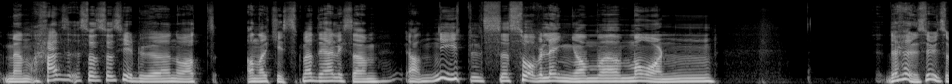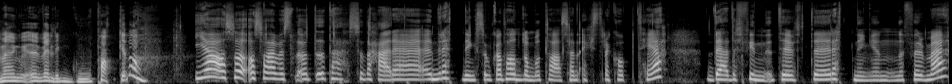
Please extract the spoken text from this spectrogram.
Men her så, så sier du eh, nå at anarkisme, det er liksom ja, nytelse, sove lenge om eh, morgenen Det høres jo ut som en veldig god pakke, da. Ja, altså, altså Så det her er en retning som kan handle om å ta seg en ekstra kopp te. Det er definitivt retningen for meg.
